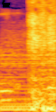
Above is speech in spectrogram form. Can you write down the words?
it.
